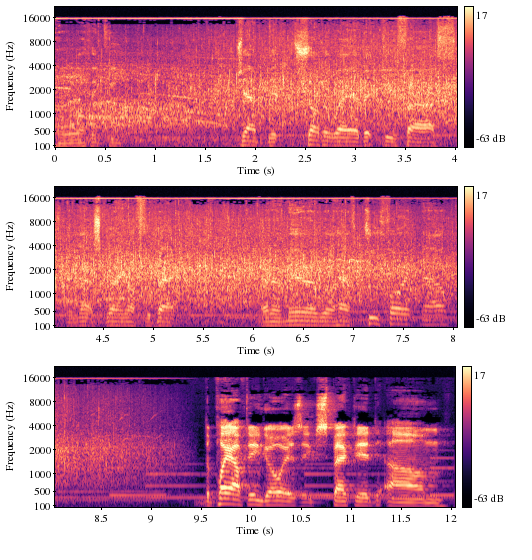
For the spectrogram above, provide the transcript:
Oh, I think he jabbed it, shot away a bit too fast, and that's going off the back. And O'Meara will have two for it now. The playoff didn't go as expected. Um,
